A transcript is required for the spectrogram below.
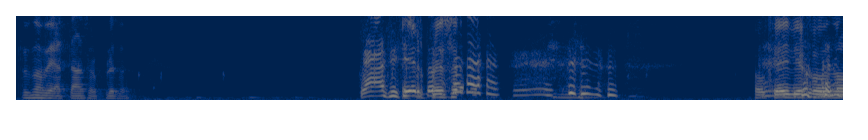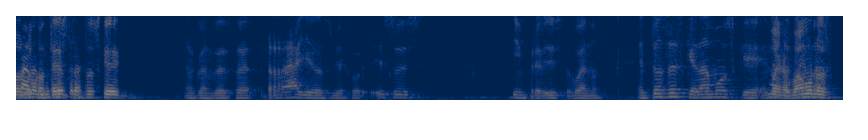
Entonces no sería tan sorpresa. Ah, sí, cierto. sorpresa. Ok, viejo, no, no contesta. Entonces, ¿qué? No contesta. Rayos, viejo. Eso es imprevisto. Bueno, entonces quedamos que. en Bueno, este vámonos tema-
